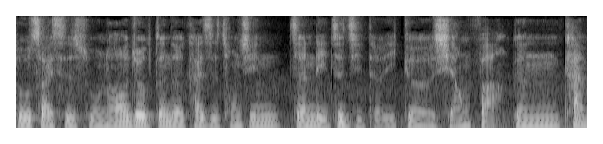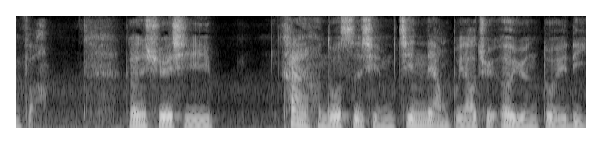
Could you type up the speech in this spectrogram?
读赛斯书，然后就真的开始重新整理自己的一个想法跟看法，跟学习看很多事情，尽量不要去二元对立。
